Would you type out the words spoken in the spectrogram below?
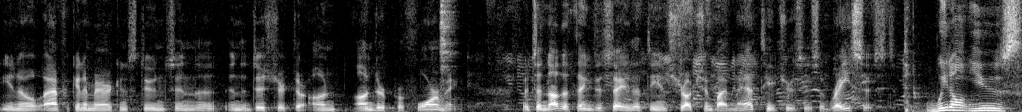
you know, African American students in the, in the district are un, underperforming. It's another thing to say that the instruction by math teachers is racist. We don't use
